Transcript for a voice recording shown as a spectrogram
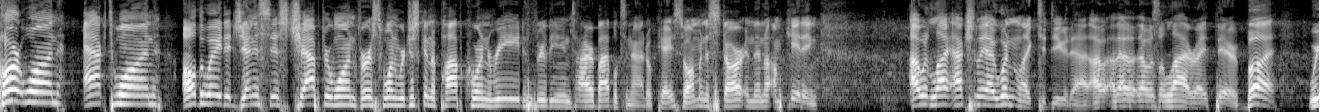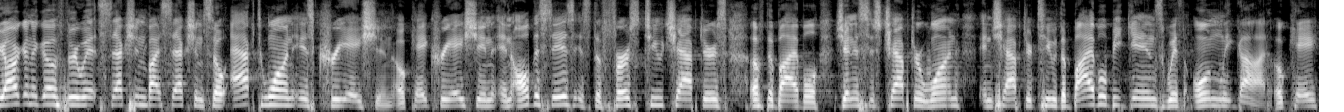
Part one, Act one, all the way to Genesis chapter one, verse one. We're just going to popcorn read through the entire Bible tonight, okay? So I'm going to start, and then I'm kidding. I would like, actually, I wouldn't like to do that. I, that. That was a lie right there. But we are going to go through it section by section. So, Act one is creation, okay? Creation. And all this is, is the first two chapters of the Bible Genesis chapter one and chapter two. The Bible begins with only God, okay?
